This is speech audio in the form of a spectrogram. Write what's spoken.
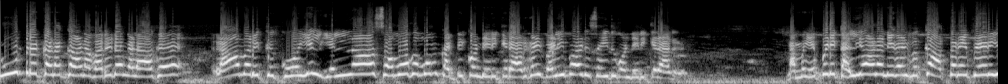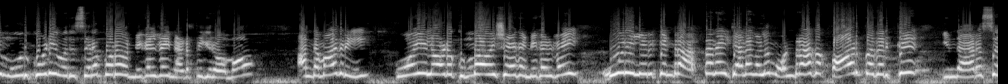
நூற்றுக்கணக்கான வருடங்களாக ராமருக்கு கோயில் எல்லா சமூகமும் கட்டிக்கொண்டிருக்கிறார்கள் வழிபாடு செய்து கொண்டிருக்கிறார்கள். நம்ம எப்படி கல்யாண நிகழ்வுக்கு அத்தனை பேரையும் ஊர் கூடி ஒரு சிறப்புற ஒரு நிகழ்வை நடத்துகிறோமோ அந்த மாதிரி கோயிலோட கும்பாபிஷேக நிகழ்வை ஊரில் இருக்கின்ற அத்தனை ஜனங்களும் ஒன்றாக பார்ப்பதற்கு இந்த அரசு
